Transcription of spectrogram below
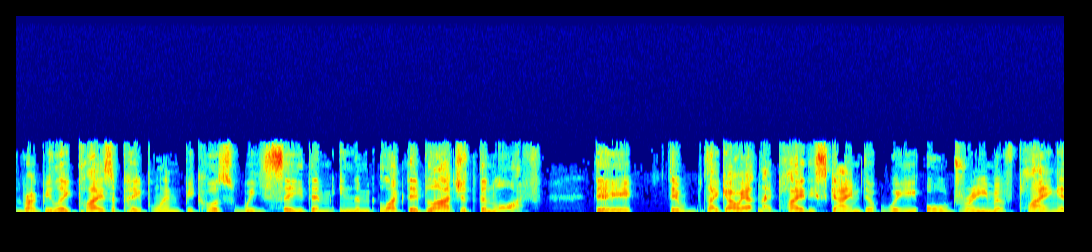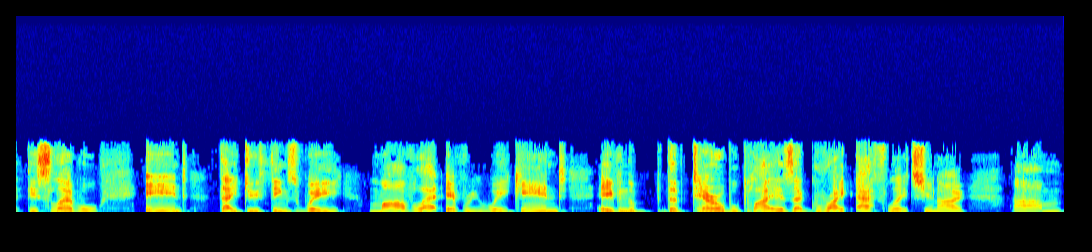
rugby league players are people, and because we see them in them like they're larger than life, they they they go out and they play this game that we all dream of playing at this level, and they do things we marvel at every weekend. Even the the terrible players are great athletes, you know. Um,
